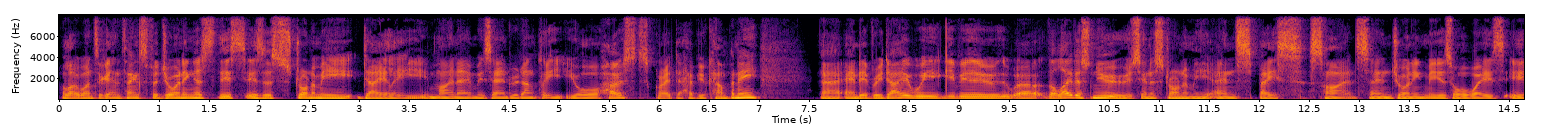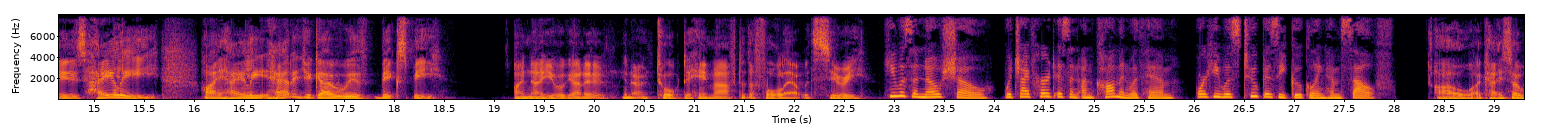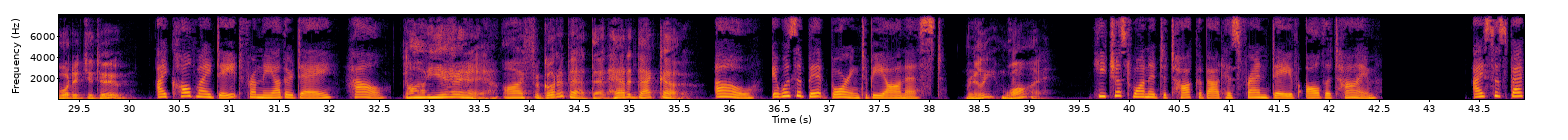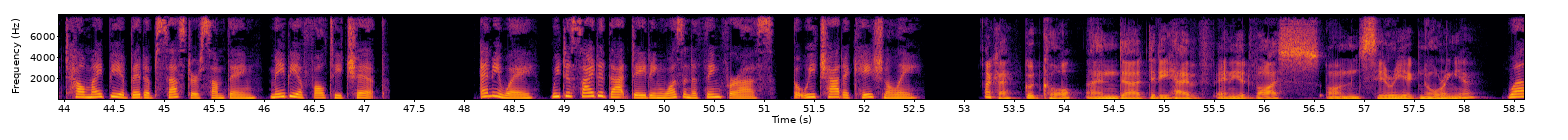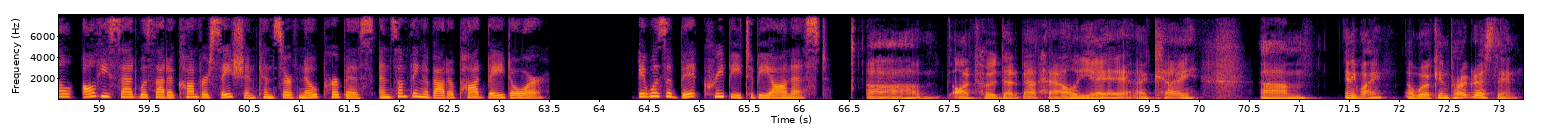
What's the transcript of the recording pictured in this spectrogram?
Hello, once again. Thanks for joining us. This is Astronomy Daily. My name is Andrew Dunkley, your host. Great to have your company. Uh, and every day we give you uh, the latest news in astronomy and space science. And joining me, as always, is Halley. Hi, Halley. How did you go with Bixby? I know you were going to, you know, talk to him after the fallout with Siri. He was a no-show, which I've heard isn't uncommon with him, or he was too busy Googling himself. Oh, okay. So what did you do? I called my date from the other day, Hal. Oh, yeah. I forgot about that. How did that go? Oh, it was a bit boring to be honest. Really? Why? He just wanted to talk about his friend Dave all the time. I suspect Hal might be a bit obsessed or something, maybe a faulty chip. Anyway, we decided that dating wasn't a thing for us, but we chat occasionally. Okay, good call. And uh, did he have any advice on Siri ignoring you? Well, all he said was that a conversation can serve no purpose and something about a pod bay door. It was a bit creepy to be honest. Um, I've heard that about Hal. Yeah, okay. Um, anyway, a work in progress then.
